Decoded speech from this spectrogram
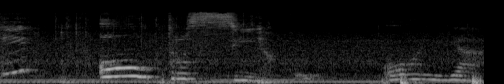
e outro círculo. Olha.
